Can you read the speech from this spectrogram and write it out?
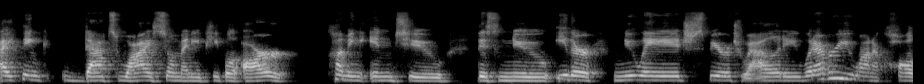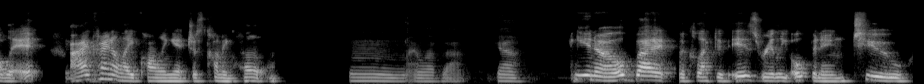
i think that's why so many people are coming into this new either new age spirituality whatever you want to call it I kind of like calling it just coming home. Mm, I love that. Yeah. You know, but the collective is really opening to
